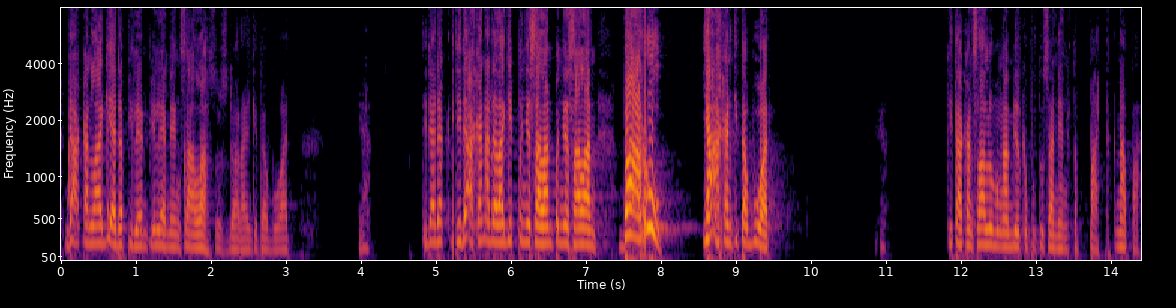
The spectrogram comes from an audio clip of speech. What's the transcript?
Tidak akan lagi ada pilihan-pilihan yang salah, saudara yang kita buat. Ya. Tidak ada, tidak akan ada lagi penyesalan-penyesalan baru yang akan kita buat. Ya. Kita akan selalu mengambil keputusan yang tepat. Kenapa?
